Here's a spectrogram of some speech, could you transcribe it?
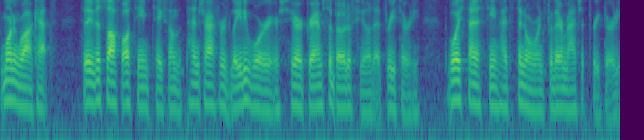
Good morning, Wildcats. Today, the softball team takes on the Penn Trafford Lady Warriors here at Graham Sabota Field at 3.30. The boys tennis team heads to Norwin for their match at 3.30.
